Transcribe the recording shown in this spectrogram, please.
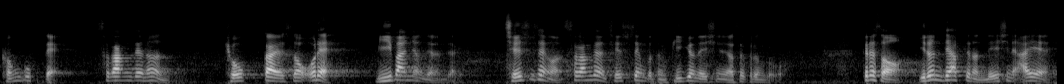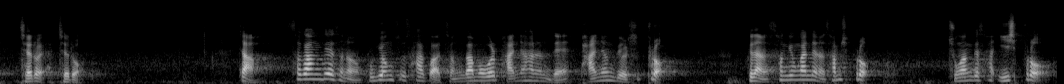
건국대, 서강대는 교과에서 올해 미반영되는 대학. 재수생은 서강대는 재수생 보통 비교 내신이라서 그런 거고. 그래서 이런 대학들은 내신이 아예 제로야, 제로. 자, 서강대에서는 국영수 사과 전 과목을 반영하는데 반영 비율 10%. 그다음 성균관대는 30%, 중앙대 20%.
